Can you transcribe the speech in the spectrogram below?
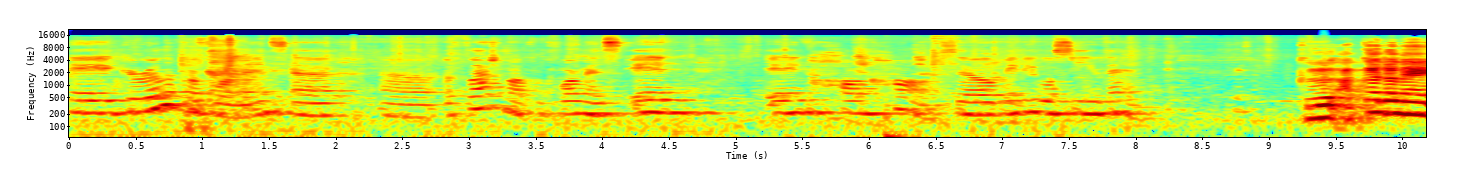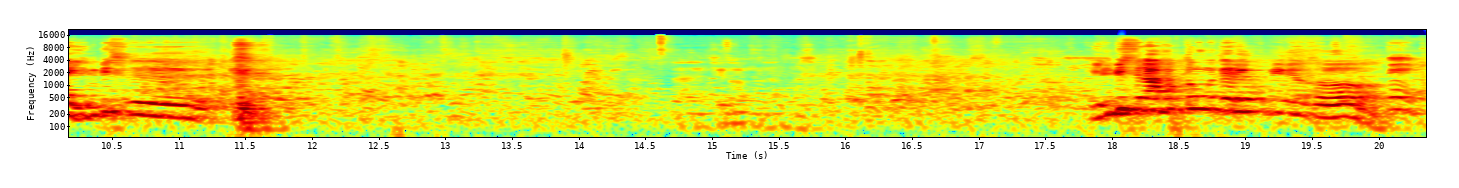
a guerrilla performance, uh, uh, a flash mob performance in in Hong Kong. So maybe we'll see you then. 그 아까 전에 인비스 아, 죄송합니다. 일비스랑 합동 무대를 꾸미면서 네,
